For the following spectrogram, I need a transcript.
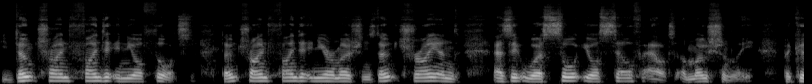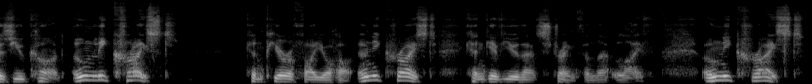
You don't try and find it in your thoughts. Don't try and find it in your emotions. Don't try and, as it were, sort yourself out emotionally because you can't. Only Christ can purify your heart. Only Christ can give you that strength and that life. Only Christ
